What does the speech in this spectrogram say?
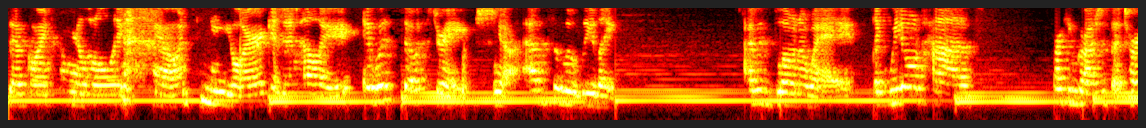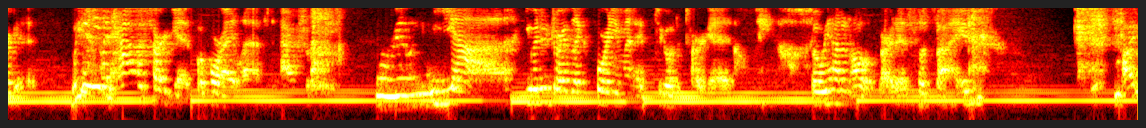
though, going from your little like town to New York and then LA. It was so strange. Yeah. absolutely like I was blown away. Like we don't have parking garages at Target. We didn't even have a Target before I left, actually. Oh, really? Yeah, you had to drive like 40 minutes to go to Target. Oh my god. But we had an Olive Garden, so it's fine. I'm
